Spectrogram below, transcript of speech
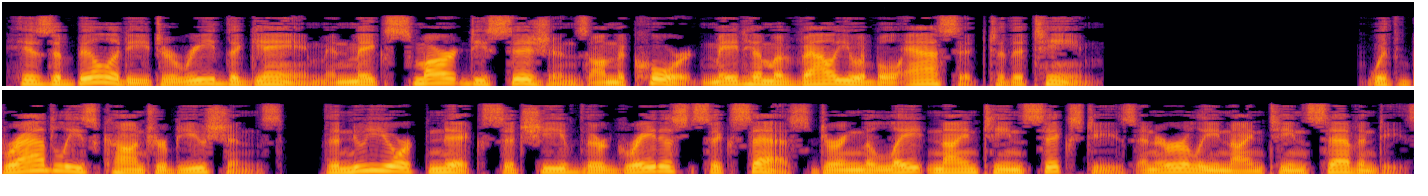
His ability to read the game and make smart decisions on the court made him a valuable asset to the team. With Bradley's contributions, the New York Knicks achieved their greatest success during the late 1960s and early 1970s.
